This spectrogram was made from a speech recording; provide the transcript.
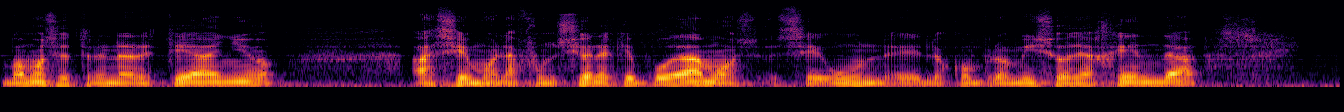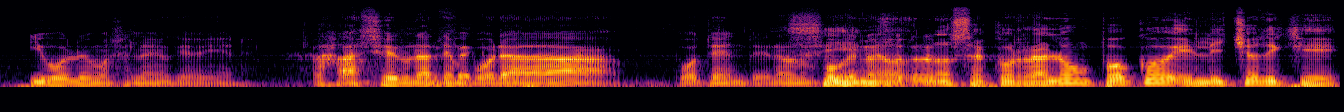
vamos a estrenar este año hacemos las funciones que podamos según eh, los compromisos de agenda y volvemos el año que viene Ajá, a hacer una perfecto. temporada potente. ¿no? Sí, Porque no- nosotros- nos acorraló un poco el hecho de que eh,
